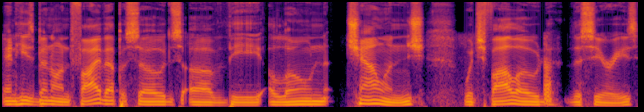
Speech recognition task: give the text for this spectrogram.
and he's been on five episodes of the Alone Challenge, which followed the series.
